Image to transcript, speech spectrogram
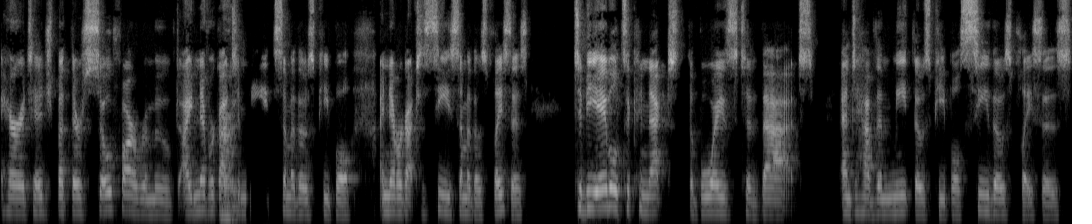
heritage but they're so far removed i never got right. to meet some of those people i never got to see some of those places to be able to connect the boys to that and to have them meet those people see those places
